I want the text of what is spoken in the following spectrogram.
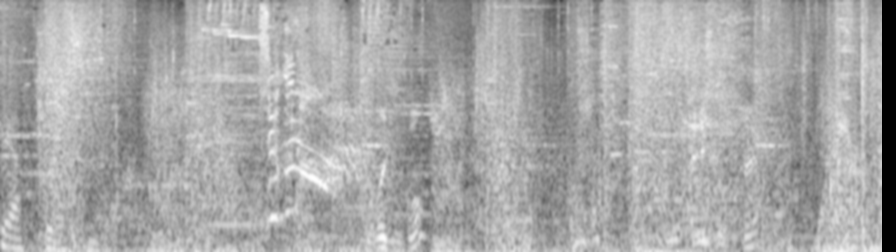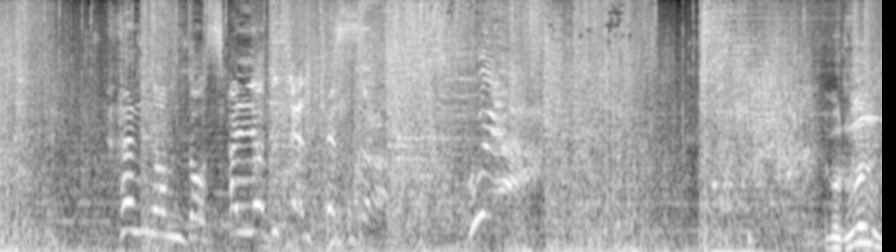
제압되었습니다. 저걸 주고? 앨리스 없을? 한 놈도 살려두지 않겠어. 후야! 이거 룬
